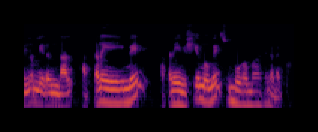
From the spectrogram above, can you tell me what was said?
எண்ணம் இருந்தால் அத்தனையுமே அத்தனை விஷயமுமே சுமூகமாக நடக்கும்.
